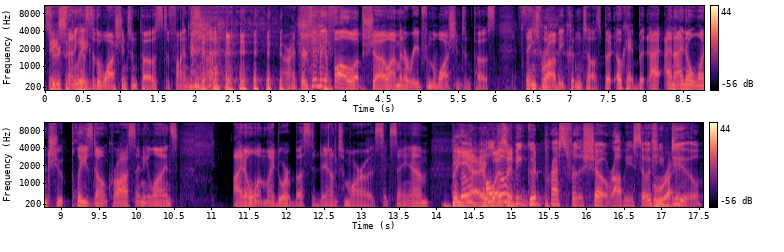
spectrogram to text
so you're sending us to the Washington Post to find this guy. All right, there's going to be a follow up show. I'm going to read from the Washington Post things Robbie couldn't tell us. But okay, but I, and I don't want you. Please don't cross any lines. I don't want my door busted down tomorrow at 6 a.m. But although, yeah, it although wasn't it'd be good press for the show, Robbie. So if you Right. do,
